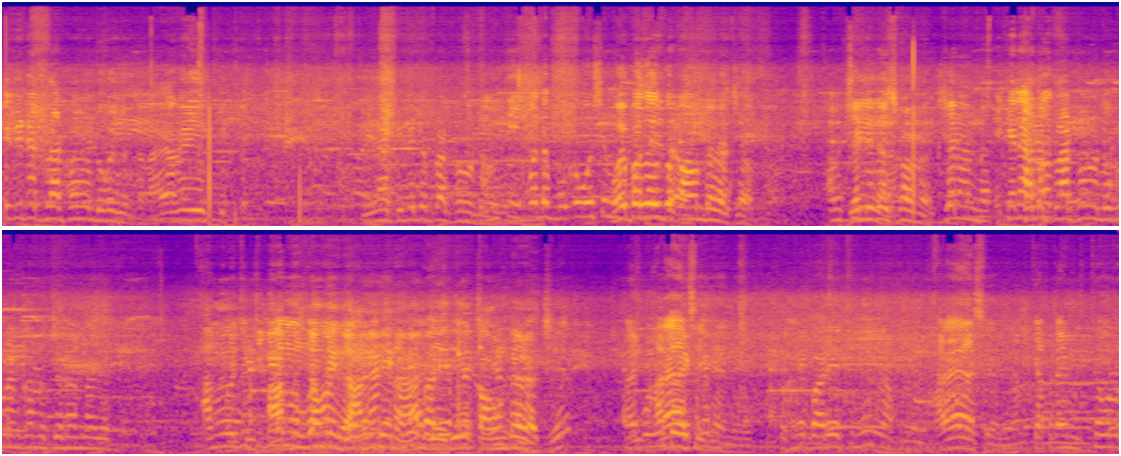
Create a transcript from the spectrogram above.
টিকিটের প্ল্যাটফর্মে ঢুকে যেত আগে ইউজ করতে বিনা টিকিটের প্ল্যাটফর্মে ঢুকে যেত। ওই পথে তো কাউন্টার আছে আমি চিনি। বেস চেনেন না এখানে প্ল্যাটফর্মে ঢুকলেন কেন চেনেন না আমি ওই যে টিকিটের মধ্যে যখন জানেন না যে কাউন্টার আছে ভাড়া আছে এখানে ভাড়া আছে আমি কি আপনাকে মিথ্যা বলব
